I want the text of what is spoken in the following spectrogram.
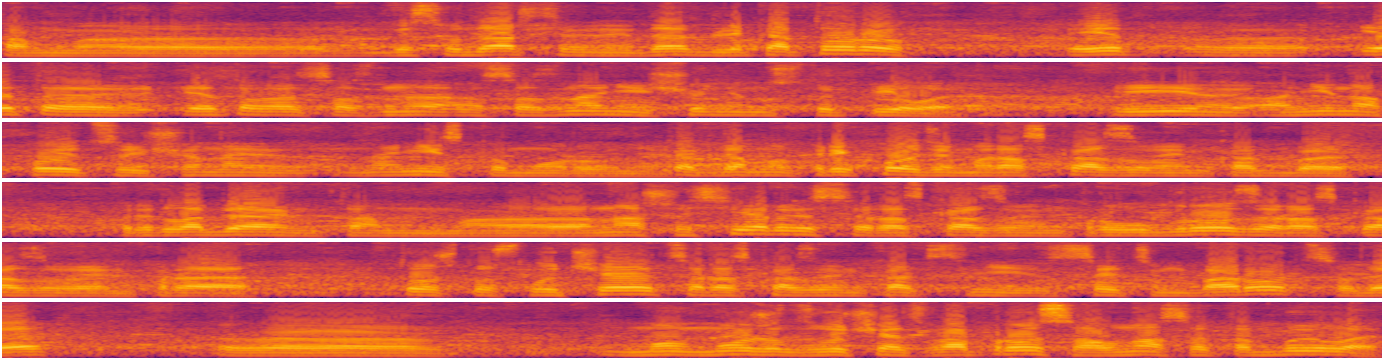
там, э, государственные, да, для которых Э, это, этого осознания еще не наступило. И они находятся еще на, на низком уровне. Когда мы приходим и рассказываем, как бы предлагаем там э, наши сервисы, рассказываем про угрозы, рассказываем про то, что случается, рассказываем, как с, с этим бороться, да, э, может звучать вопрос, а у нас это было.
